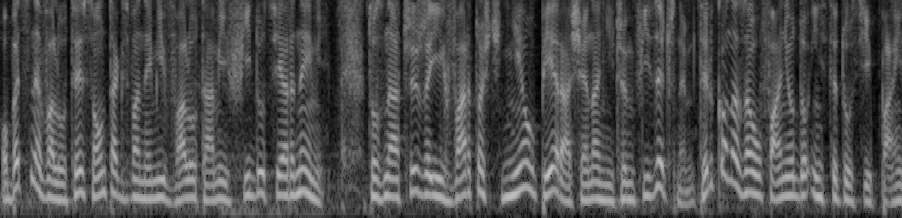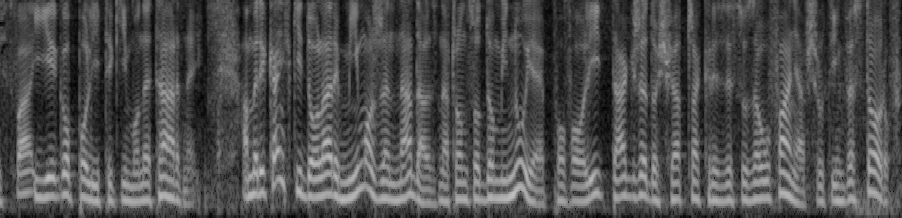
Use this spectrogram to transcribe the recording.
Obecne waluty są tak zwanymi walutami fiducjarnymi. To znaczy, że ich wartość nie opiera się na niczym fizycznym, tylko tylko na zaufaniu do instytucji państwa i jego polityki monetarnej. Amerykański dolar, mimo że nadal znacząco dominuje, powoli także doświadcza kryzysu zaufania wśród inwestorów.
